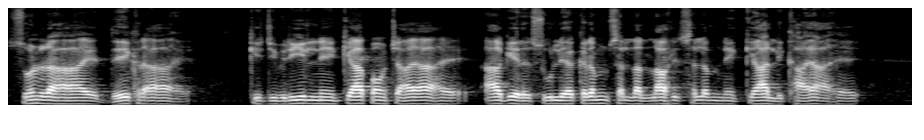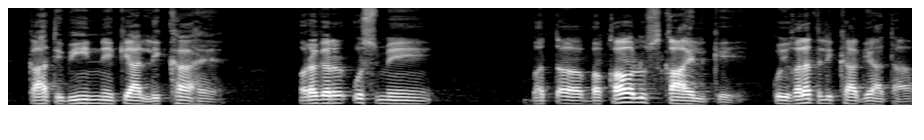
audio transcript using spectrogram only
سن رہا ہے، دیکھ رہا ہے۔ کہ جبریل نے کیا پہنچایا ہے؟ آگے رسول اکرم صلی اللہ علیہ وسلم نے کیا لکھایا ہے؟ کاتبین نے کیا لکھا ہے؟ اور اگر اس میں بقول اس قائل کے کوئی غلط لکھا گیا تھا،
